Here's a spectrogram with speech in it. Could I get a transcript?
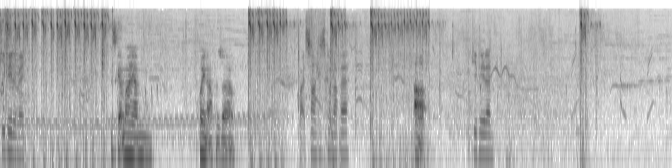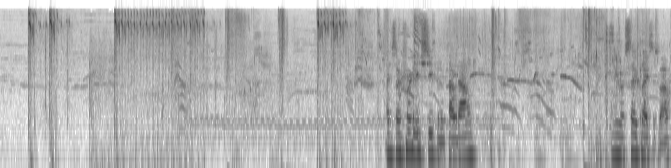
Keep healing me. Let's get my um point up as well. Right, scientists are coming up here. Up. Keep healing. I just went really stupid and fell down. And we were so close as well.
